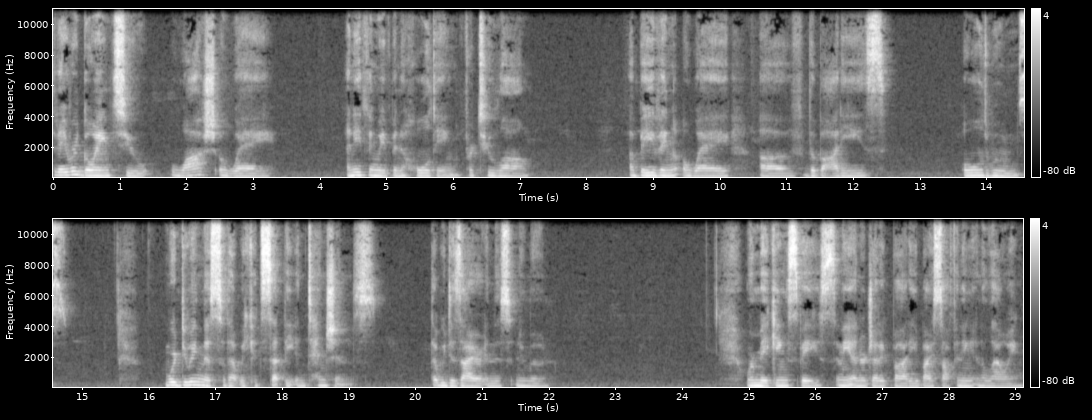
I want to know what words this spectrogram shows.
Today, we're going to wash away anything we've been holding for too long, a bathing away of the body's old wounds. We're doing this so that we could set the intentions that we desire in this new moon. We're making space in the energetic body by softening and allowing.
